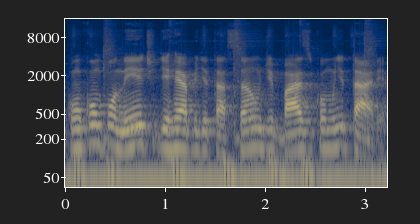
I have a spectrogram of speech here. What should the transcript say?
com componente de reabilitação de base comunitária.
